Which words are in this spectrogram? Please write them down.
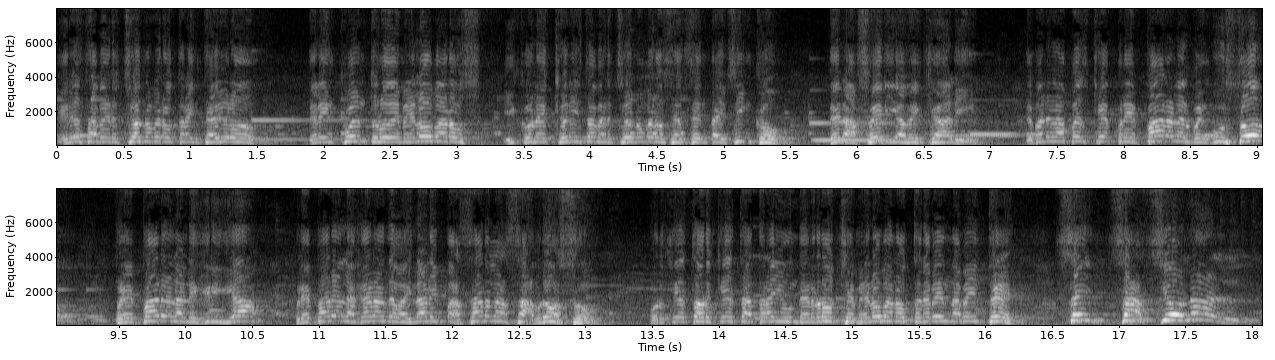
en esta versión número 31 del encuentro de melómanos y coleccionista versión número 65 de la Feria de Cali. De manera pues que preparen el buen gusto, preparen la alegría, preparen las ganas de bailar y pasarla sabroso. Porque esta orquesta trae un derroche melómano tremendamente sensacional.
